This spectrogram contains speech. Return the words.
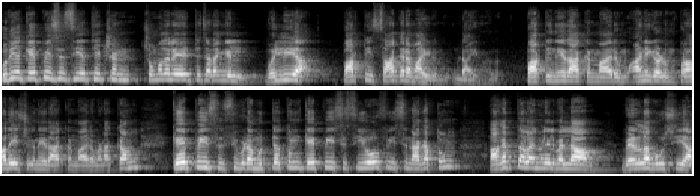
പുതിയ കെ പി സി സി അധ്യക്ഷൻ ചുമതലയേറ്റ ചടങ്ങിൽ വലിയ പാർട്ടി സാഗരമായിരുന്നു ഉണ്ടായിരുന്നത്. പാർട്ടി നേതാക്കന്മാരും അണികളും പ്രാദേശിക നേതാക്കന്മാരും അടക്കം കെ പി സി സിയുടെ മുറ്റത്തും കെ പി സി സി ഓഫീസിനകത്തും അകത്തളങ്ങളിലുമെല്ലാം വെള്ളപൂശിയ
